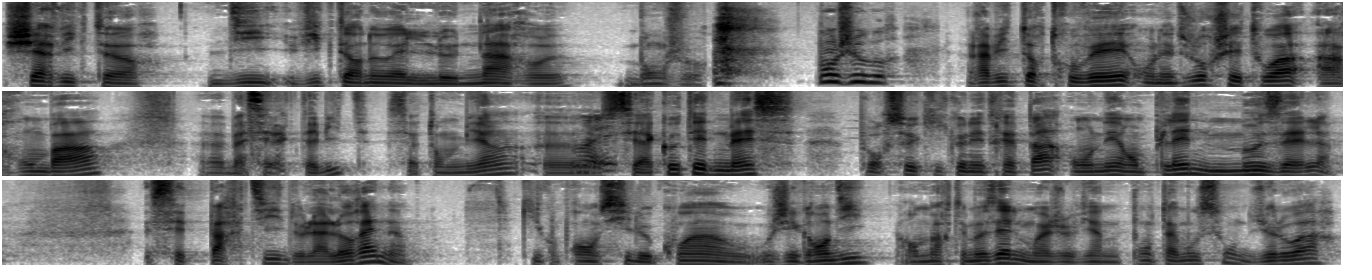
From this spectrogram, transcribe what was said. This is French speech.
Cher Victor, dit Victor Noël le Narreux, bonjour. bonjour. Ravi de te retrouver. On est toujours chez toi à Romba. Euh, bah, c'est là que tu habites, ça tombe bien. Euh, c'est à côté de Metz. Pour ceux qui ne connaîtraient pas, on est en pleine Moselle. Cette partie de la Lorraine, qui comprend aussi le coin où, j'ai grandi, en Meurthe-et-Moselle. Moi, je viens de Pont-à-Mousson, Dieu-Loire.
